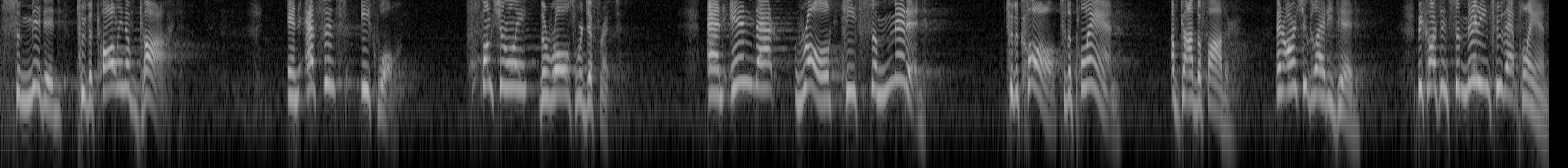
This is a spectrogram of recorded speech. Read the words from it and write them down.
submitted to the calling of God, in essence, equal. Functionally, the roles were different. And in that role, he submitted to the call, to the plan of God the Father. And aren't you glad he did? Because in submitting to that plan,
